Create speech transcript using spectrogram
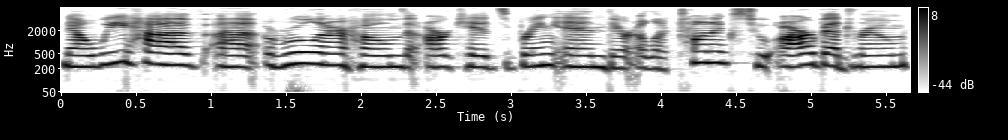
Now, we have uh, a rule in our home that our kids bring in their electronics to our bedroom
